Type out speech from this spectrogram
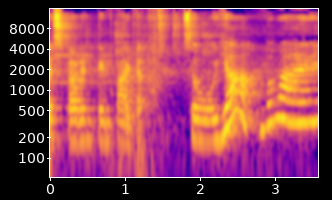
ರೆಸ್ಟೋರೆಂಟಿನ ಪಾರ್ಟ್ ಸೊ ಯಾ ಬಾಯ್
